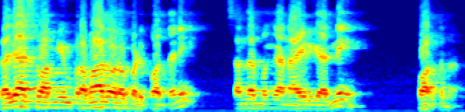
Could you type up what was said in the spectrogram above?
ప్రజాస్వామ్యం ప్రమాదంలో పడిపోద్దని సందర్భంగా నాయుడు గారిని కోరుతున్నాను.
